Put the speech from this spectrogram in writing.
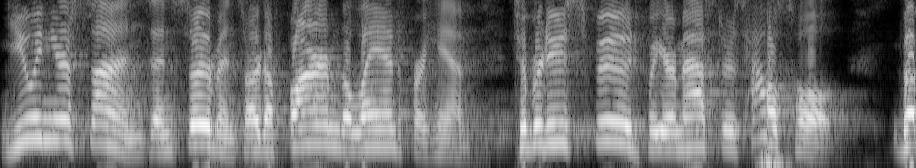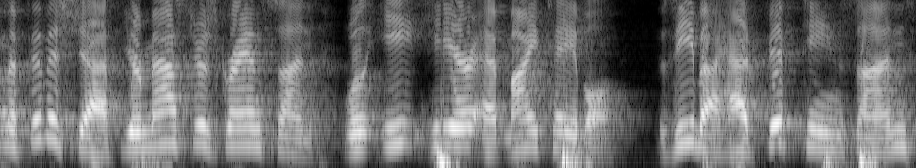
You and your sons and servants are to farm the land for him to produce food for your master's household. But Mephibosheth, your master's grandson, will eat here at my table. Ziba had 15 sons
